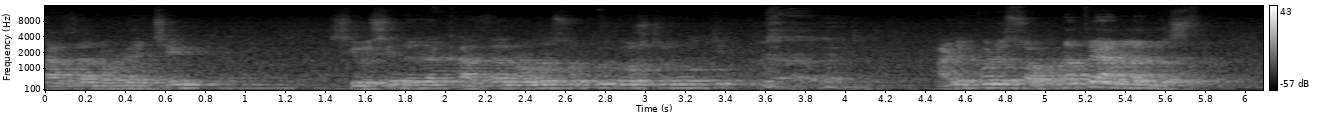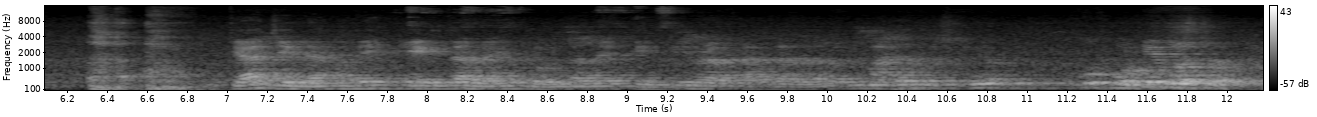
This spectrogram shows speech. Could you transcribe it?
खासदार होण्याची शिवसेनेचा खासदार होणं सोपी गोष्ट नव्हती. आणि कोणी स्वप्नातही आणलं नसतं. त्या जिल्ह्यामध्ये एकदा नाही दोनदा नाही तीन तीन वेळा खासदार झाला माझ्या दृष्टीने खूप मोठी गोष्ट होती.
